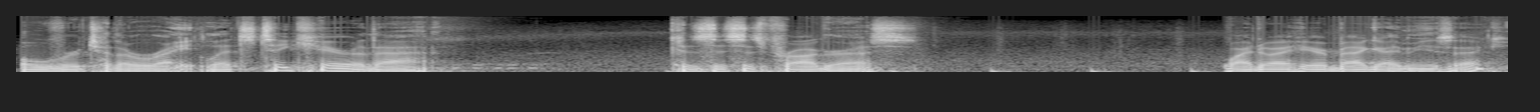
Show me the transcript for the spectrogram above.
over to the right. Let's take care of that. Because this is progress. Why do I hear bad guy music?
